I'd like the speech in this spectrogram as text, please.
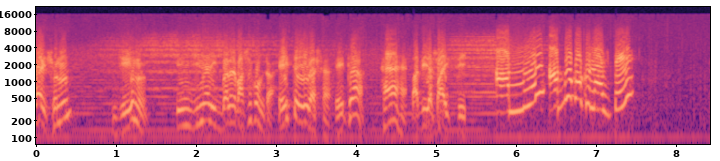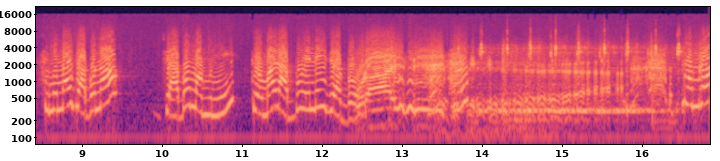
ভাই শুনুন। জি শুনুন। ইঞ্জিনিয়ার ইকবালের বাসা কোনটা? এই তো এই বাসা। এটা হ্যাঁ হ্যাঁ। বাদিয়া পাইছি আম্মু আব্বু কখন আসবে? সিনেমায় যাব না? যাব মামুনি তোমার আব্বু এলেই যাব। তোমরা?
